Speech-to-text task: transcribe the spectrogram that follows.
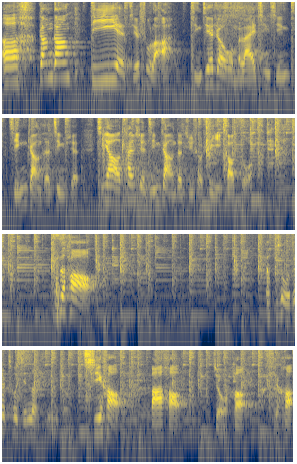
呃，刚刚第一页结束了啊，紧接着我们来进行警长的竞选，请要参选警长的举手示意，告诉我。四号。啊，不是，我这抽筋了，这个地方。七号、八号、九号、十号。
